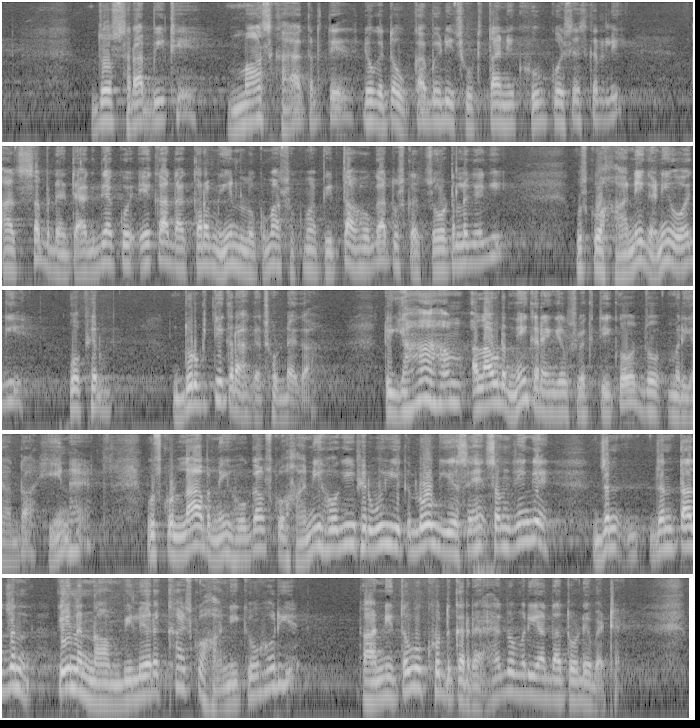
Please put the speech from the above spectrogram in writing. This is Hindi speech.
जो शराबी थे मांस खाया करते, जो कि तो हुक्का बीड़ी छूटता नहीं, खूब कोशिश कर ली। आज सबने त्याग दिया, कोई एक आधा कर्महीन लुकमा सुकमा पीता होगा तो उसका चोट लगेगी, उसको हानि घनी होगी। वो फिर दुर्गति करा के छोड़ देगा तो यहाँ हम अलाउड नहीं करेंगे उस व्यक्ति को जो मर्यादाहीन है। उसको लाभ नहीं होगा, उसको हानि होगी, फिर वही लोग ये से समझेंगे, जन जनता जन कि ने नाम भी ले रखा, इसको हानि क्यों हो रही है? हानि तो वो खुद कर रहा है, जो मर्यादा तोड़े बैठे।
